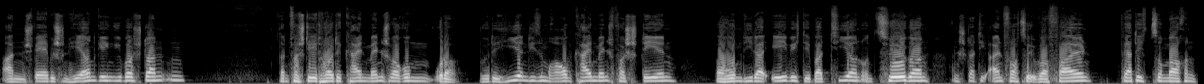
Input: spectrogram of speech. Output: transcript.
an schwäbischen Heeren gegenüberstanden, dann versteht heute kein Mensch, warum, oder würde hier in diesem Raum kein Mensch verstehen, warum die da ewig debattieren und zögern, anstatt die einfach zu überfallen, fertig zu machen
